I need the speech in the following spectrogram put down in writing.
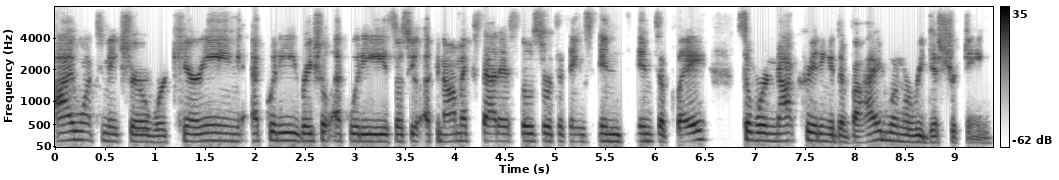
I want to make sure we're carrying equity, racial equity, socioeconomic status, those sorts of things in, into play. So we're not creating a divide when we're redistricting,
